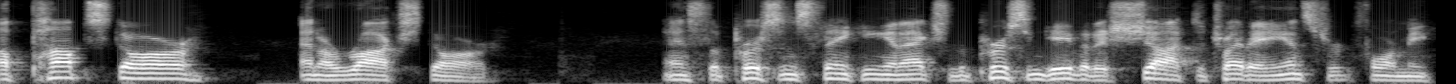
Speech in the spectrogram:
a pop star and a rock star? And so the person's thinking, and actually the person gave it a shot to try to answer it for me.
